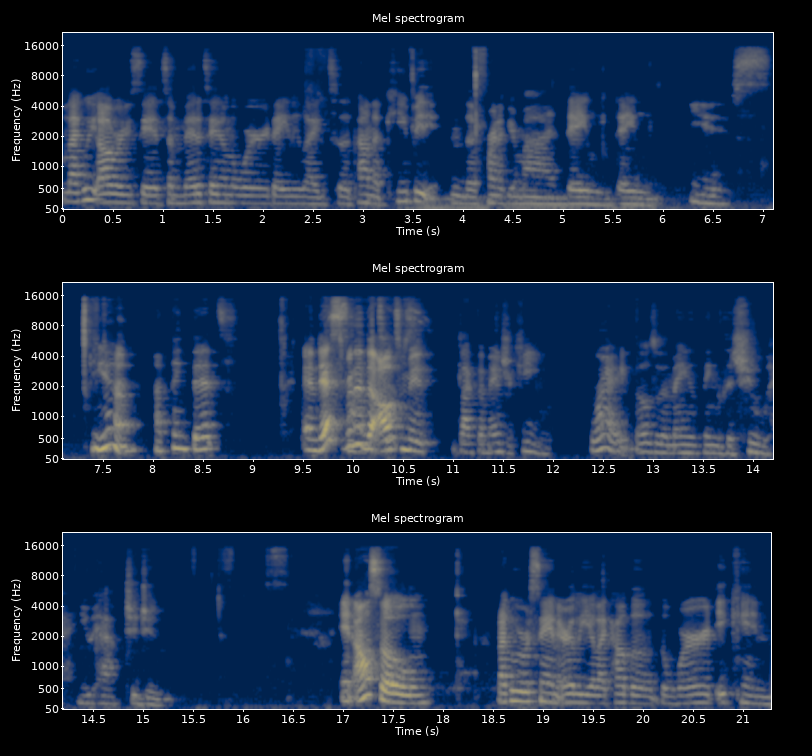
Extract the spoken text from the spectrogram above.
like we already said, to meditate on the word daily, like to kind of keep it in the front of your mind daily, daily. Yes. Yeah, I think that's And that's really the ultimate, like the major key. right. Those are the main things that you you have to do. And also, like we were saying earlier, like how the the word it can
